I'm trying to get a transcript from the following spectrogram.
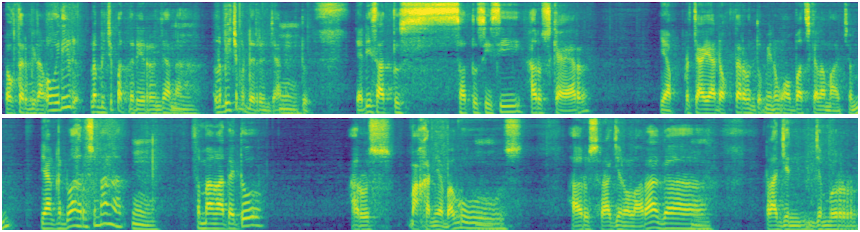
Dokter bilang, oh ini lebih cepat dari rencana, lebih cepat dari rencana itu. Jadi satu satu sisi harus care, ya percaya dokter untuk minum obat segala macam. Yang kedua harus semangat. Semangat itu harus makannya bagus, harus rajin olahraga, rajin jemur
